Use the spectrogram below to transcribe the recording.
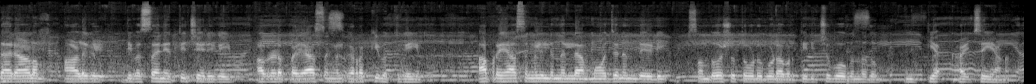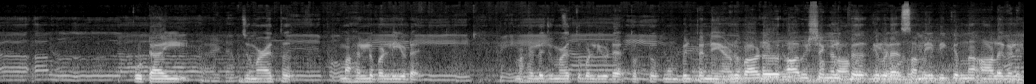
ധാരാളം ആളുകൾ ദിവസേന എത്തിച്ചേരുകയും അവരുടെ പ്രയാസങ്ങൾ ഇറക്കി വെക്കുകയും ആ പ്രയാസങ്ങളിൽ നിന്നെല്ലാം മോചനം തേടി സന്തോഷത്തോടുകൂടി അവർ തിരിച്ചു പോകുന്നതും നിത്യ കാഴ്ചയാണ്. കൂട്ടായി ജുമായത്ത് മഹല്ല് പള്ളിയുടെ മഹല്ല് ജുമായത്ത് പള്ളിയുടെ തൊട്ട് മുമ്പിൽ തന്നെയാണ് ഒരുപാട് ആവശ്യങ്ങൾക്ക് ഇവിടെ സമീപിക്കുന്ന ആളുകളിൽ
